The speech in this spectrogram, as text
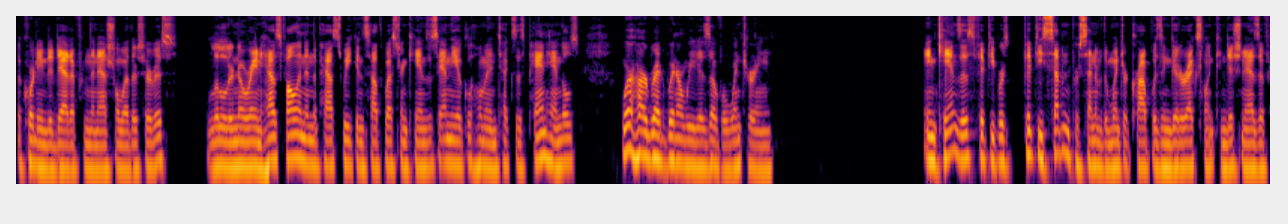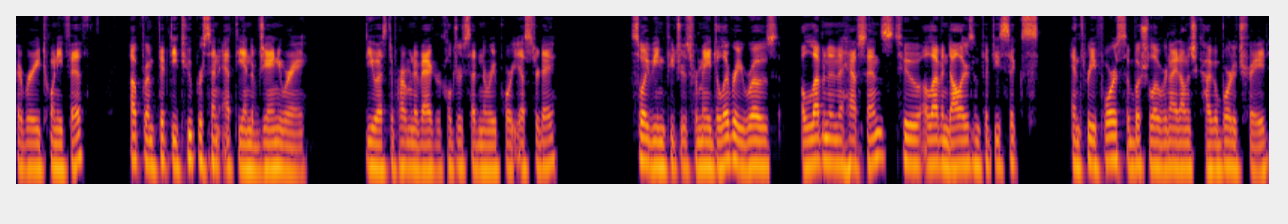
according to data from the National Weather Service. Little or no rain has fallen in the past week in southwestern Kansas and the Oklahoma and Texas panhandles, where hard red winter wheat is overwintering. In Kansas, 50 57% of the winter crop was in good or excellent condition as of February 25th, up from 52% at the end of January, the U.S. Department of Agriculture said in a report yesterday. Soybean futures for May delivery rose 11.5 cents to $11.56 and 3 fourths a bushel overnight on the Chicago Board of Trade,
